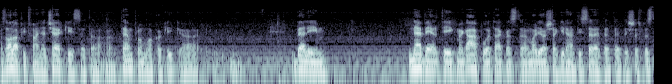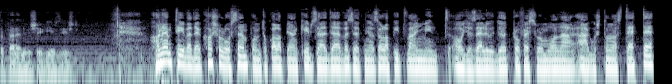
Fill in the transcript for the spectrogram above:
az alapítvány, a cserkészet, a, a templomok, akik a, belém nevelték, meg ápolták azt a magyarság iránti szeretetet és ezt a felelősségérzést. Ha nem tévedek, hasonló szempontok alapján képzeld el vezetni az alapítvány, mint ahogy az elődött, professzor Molnár Ágoston azt tette,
